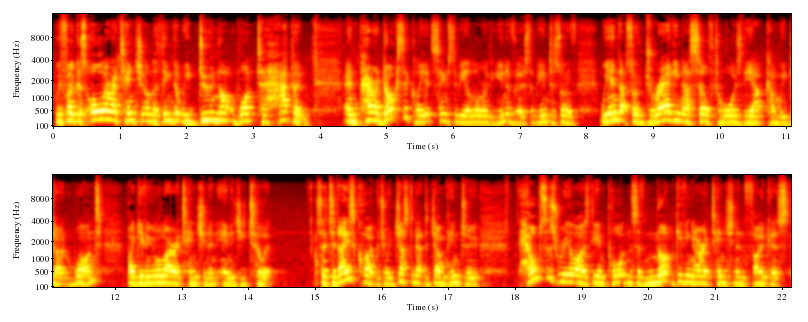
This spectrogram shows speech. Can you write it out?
We focus all our attention on the thing that we do not want to happen. And paradoxically, it seems to be a law of the universe that we end sort of we end up sort of dragging ourselves towards the outcome we don't want by giving all our attention and energy to it. So today's quote, which we're just about to jump into, helps us realize the importance of not giving our attention and focus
